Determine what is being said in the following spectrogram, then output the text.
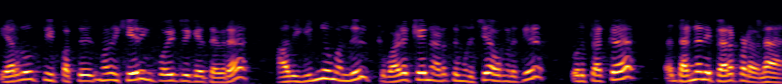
இரநூத்தி பத்து மாதிரி ஹியரிங் போயிட்டுருக்கே தவிர அது இன்னும் வந்து வழக்கே நடத்தி முடிச்சு அவங்களுக்கு ஒரு தக்க தண்டனை பெறப்படலை.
